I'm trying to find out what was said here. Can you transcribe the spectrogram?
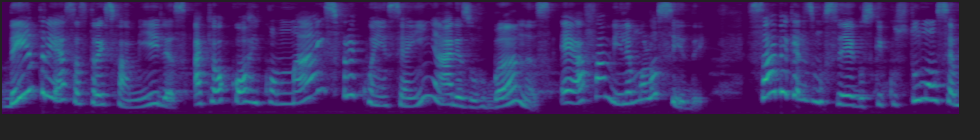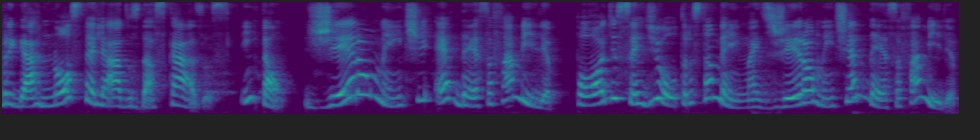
Dentre essas três famílias, a que ocorre com mais frequência em áreas urbanas é a família Molocidae. Sabe aqueles morcegos que costumam se abrigar nos telhados das casas? Então, geralmente é dessa família. Pode ser de outras também, mas geralmente é dessa família.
